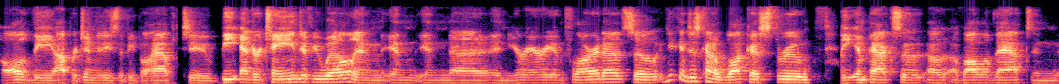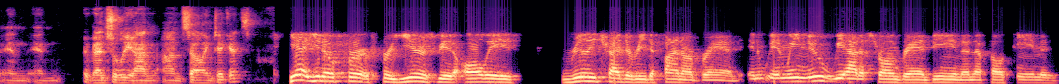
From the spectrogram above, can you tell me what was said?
all of the opportunities that people have to be entertained if you will in in in uh, in your area in Florida. So if you can just kind of walk us through the impacts of, of, of all of that and and and eventually on on selling tickets yeah, you know, for for years we had always really tried to redefine our brand, and and we knew we had a strong brand being an NFL team and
